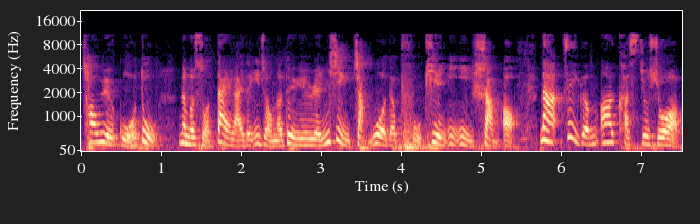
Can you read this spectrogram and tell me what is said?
超越国度，那么所带来的一种呢，对于人性掌握的普遍意义上哦，那这个 Marcus 就说。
